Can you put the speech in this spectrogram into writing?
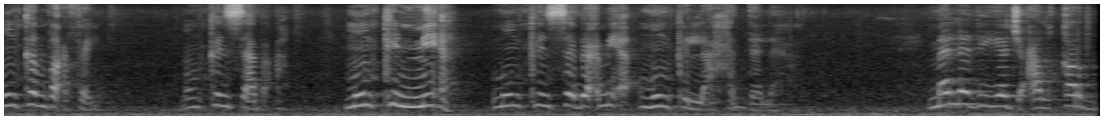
ممكن ضعفين ممكن سبعة ممكن مئة ممكن سبعمائة ممكن لا حد لها ما الذي يجعل قرض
